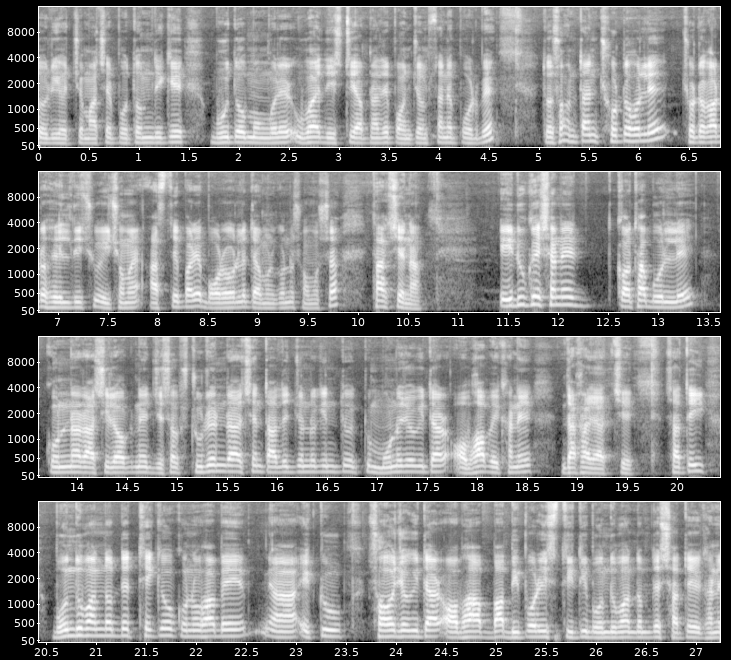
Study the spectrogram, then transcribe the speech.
তৈরি হচ্ছে। মাসের প্রথম দিকে বুধ ও মঙ্গলের উভয় দৃষ্টি আপনাদের পঞ্চম স্থানে পড়বে। তো সন্তান ছোট হলে ছোটোখাটো হেলথ ইস্যু এই সময় আসতে পারে, বড় হলে তেমন কোনো সমস্যা থাকছে না। এডুকেশনের কথা বললে কন্যা রাশি লগ্নের যেসব স্টুডেন্টরা আছেন তাদের জন্য কিন্তু একটু মনোযোগিতার অভাব এখানে দেখা যাচ্ছে। সাথেই বন্ধু বান্ধবদের থেকেও কোনোভাবে একটু সহযোগিতার অভাব বা বিপরীত স্থিতি বন্ধু বান্ধবদের সাথে এখানে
